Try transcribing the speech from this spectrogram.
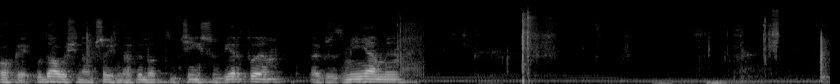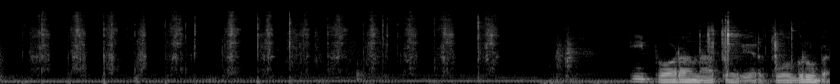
Ok, udało się nam przejść na wylot tym cieńszym wiertłem, także zmieniamy. I pora na to wiertło grube.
